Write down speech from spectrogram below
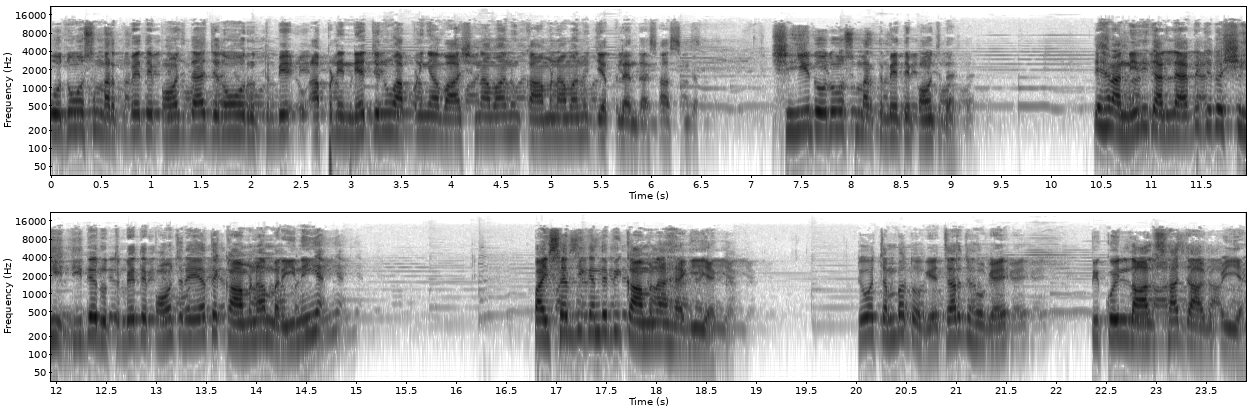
ਉਦੋਂ ਉਸ ਮਰਤਬੇ ਤੇ ਪਹੁੰਚਦਾ ਜਦੋਂ ਉਹ ਰੁਤਬੇ, ਆਪਣੇ ਨਿੱਜ ਨੂੰ, ਆਪਣੀਆਂ ਵਾਸ਼ਨਾਵਾਂ ਨੂੰ, ਕਾਮਨਾਵਾਂ ਨੂੰ ਜਿੱਤ ਲੈਂਦਾ, ਸਾਧ ਸੰਗਤ। ਸ਼ਹੀਦ ਉਦੋਂ ਉਸ ਮਰਤਬੇ ਤੇ ਪਹੁੰਚਦਾ ਤੇ ਹੈਰਾਨੀ ਦੀ ਗੱਲ ਹੈ ਵੀ ਜਦੋਂ ਸ਼ਹੀਦੀ ਦੇ ਰੁਤਬੇ ਤੇ ਪਹੁੰਚ ਰਹੇ ਆ ਤੇ ਕਾਮਨਾ ਮਰੀ ਨਹੀਂ ਹੈ। ਭਾਈ ਸਾਹਿਬ ਜੀ ਕਹਿੰਦੇ ਵੀ ਕਾਮਨਾ ਹੈਗੀ ਹੈ ਇੱਕ। ਤੇ ਉਹ ਚੰਬਤ ਹੋ ਗਏ, ਚਰਜ ਹੋ ਗਏ ਵੀ ਕੋਈ ਲਾਲਸਾ ਜਾਗ ਪਈ ਹੈ।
